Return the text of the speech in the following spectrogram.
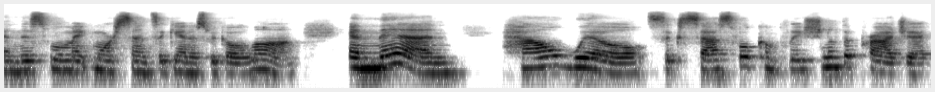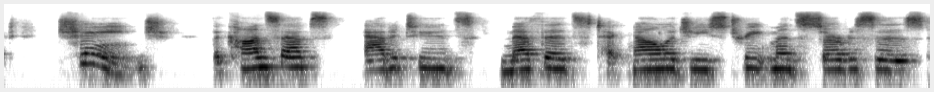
And this will make more sense again as we go along. And then, how will successful completion of the project change the concepts attitudes, methods, technologies, treatments, services,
